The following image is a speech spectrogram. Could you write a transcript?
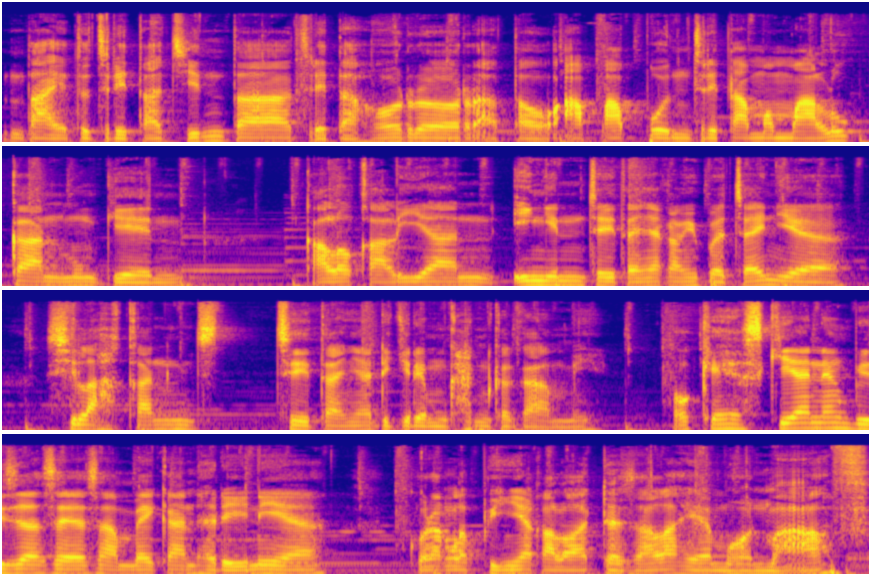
Entah itu cerita cinta, cerita horor atau apa pun cerita memalukan mungkin. Kalau kalian ingin ceritanya kami bacain ya silahkan ceritanya dikirimkan ke kami. Oke, sekian yang bisa saya sampaikan hari ini ya. Kurang lebihnya kalau ada salah ya mohon maaf.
